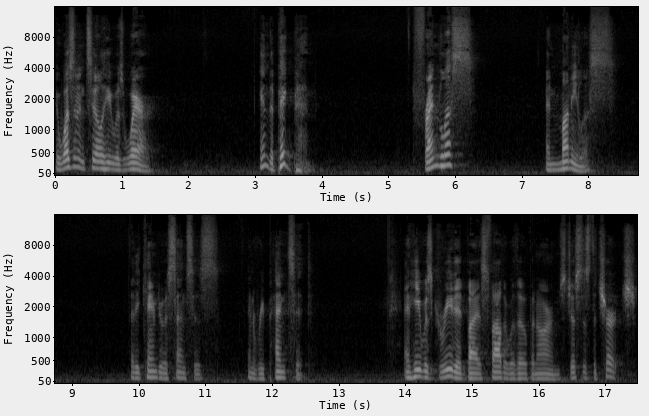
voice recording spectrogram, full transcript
It wasn't until he was where? In the pig pen. Friendless and moneyless that he came to his senses and repented. And he was greeted by his father with open arms, just as the church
